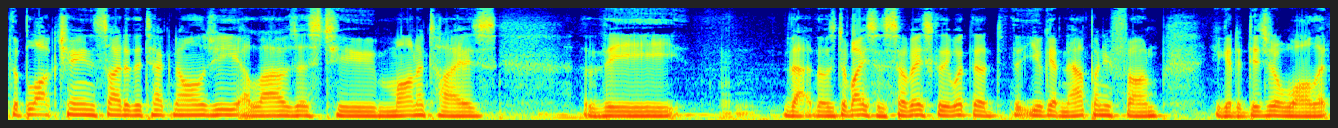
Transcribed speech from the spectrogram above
the blockchain side of the technology allows us to monetize the that those devices. So basically, what the, the you get an app on your phone, you get a digital wallet.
